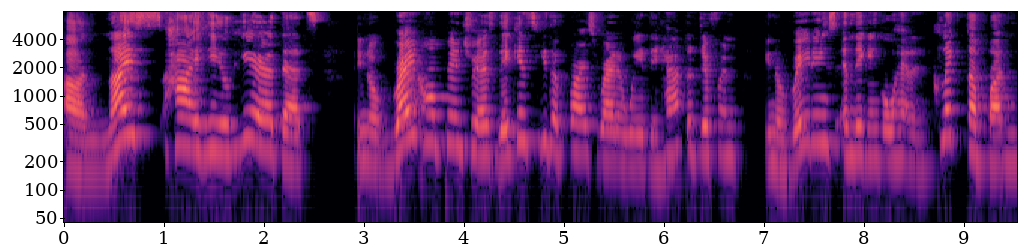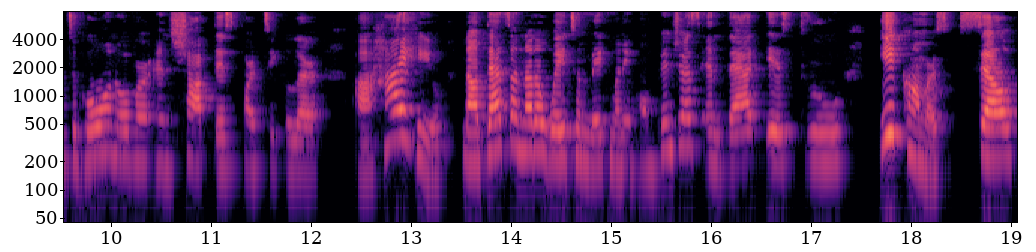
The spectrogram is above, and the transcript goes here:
a nice high heel here that's you know right on Pinterest. They can see the price right away. They have the different you know ratings and they can go ahead and click the button to go on over and shop this particular a high heel. Now that's another way to make money on Pinterest and that is through e-commerce, sell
